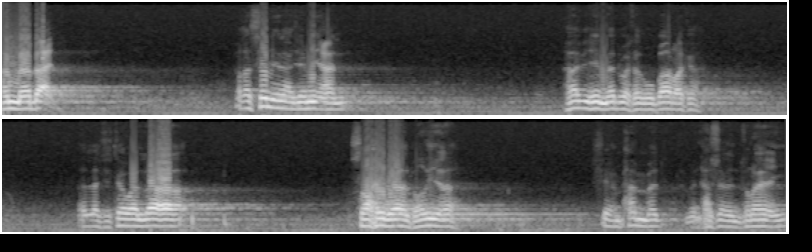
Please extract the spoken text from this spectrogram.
أما بعد فقد سمعنا جميعا هذه الندوة المباركة التي تولاها صاحبها الفضيلة الشيخ محمد بن حسن الدراعي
